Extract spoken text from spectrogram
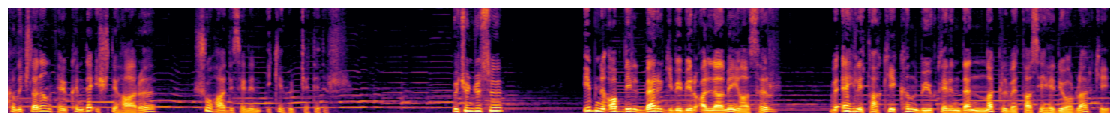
kılıçların fevkinde iştiharı şu hadisenin iki hüccetidir. Üçüncüsü, İbni Abdilber gibi bir allame-i asır ve ehli tahkikın büyüklerinden nakl ve tasih ediyorlar ki,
